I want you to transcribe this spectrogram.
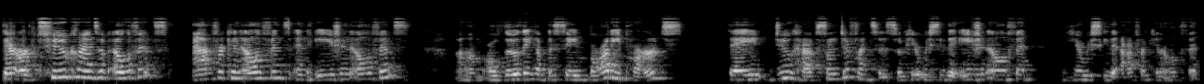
There are two kinds of elephants, African elephants and Asian elephants. Um, although they have the same body parts, they do have some differences. So here we see the Asian elephant, and here we see the African elephant.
